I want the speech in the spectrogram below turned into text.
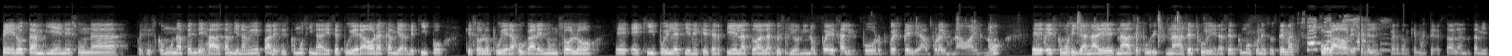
pero también es una, pues es como una pendejada también a mí me parece, es como si nadie se pudiera ahora cambiar de equipo que solo pudiera jugar en un solo eh, equipo y le tiene que ser fiel a toda la cuestión y no puede salir por pues peleado por alguna vaina, no. Eh, es como si ya nadie, nada se, nada se pudiera hacer como con esos temas. Jugadores en el, perdón que Mateo está hablando también,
